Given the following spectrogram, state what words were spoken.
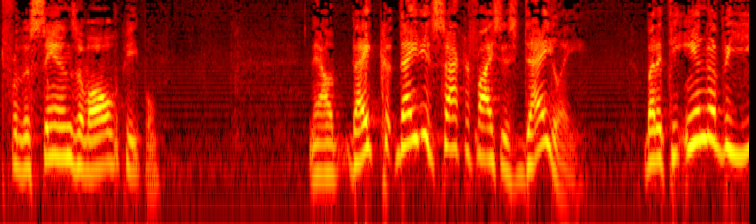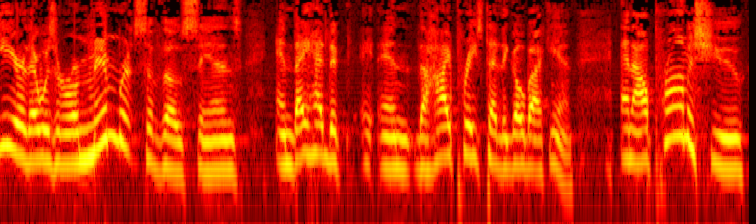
for the sins of all the people. Now, they, they did sacrifices daily, but at the end of the year, there was a remembrance of those sins, and they had to, and the high priest had to go back in. And I'll promise you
